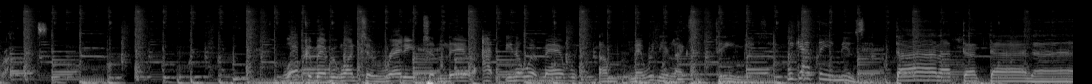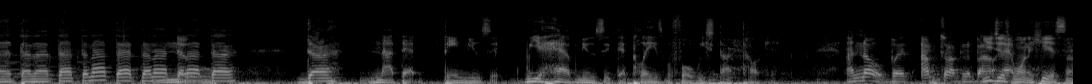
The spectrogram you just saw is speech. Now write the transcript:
Roberts. Welcome everyone to Ready to Live. I, you know what, man? We, um, man, we need like some theme music. We got theme music. Da-da-da-da-da-da-da-da-da-da-da-da-da-da. da. Not that theme music. We have music that plays before we start talking. I know, but I'm talking about. You just want to hear some.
